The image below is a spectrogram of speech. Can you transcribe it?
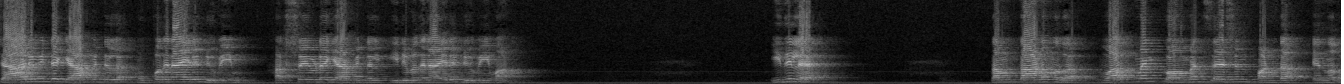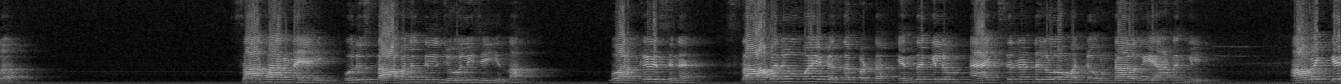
ചാരുവിന്റെ ക്യാപിറ്റൽ മുപ്പതിനായിരം രൂപയും ഹർഷയുടെ ക്യാപിറ്റൽ ഇരുപതിനായിരം രൂപയുമാണ്. ഇതിൽ നാം കാണുന്നത് വർക്ക്മെൻ കോമ്പൻസേഷൻ ഫണ്ട് എന്നത് സാധാരണയായി ഒരു സ്ഥാപനത്തിൽ ജോലി ചെയ്യുന്ന വർക്കേഴ്സിന് സ്ഥാപനവുമായി ബന്ധപ്പെട്ട എന്തെങ്കിലും ആക്സിഡന്റുകളോ മറ്റോ ഉണ്ടാവുകയാണെങ്കിൽ അവയ്ക്ക്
